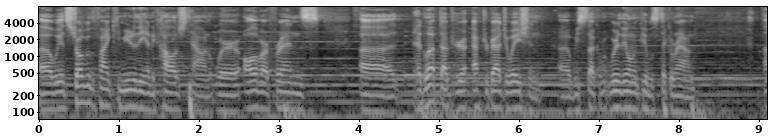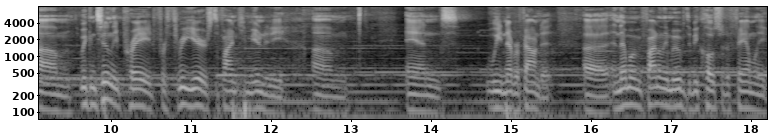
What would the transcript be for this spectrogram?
Uh, we had struggled to find community in a college town where all of our friends uh, had left after, after graduation. Uh, we stuck. We we're the only people to stick around. Um, we continually prayed for three years to find community, um, and we never found it. Uh, and then when we finally moved to be closer to family,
